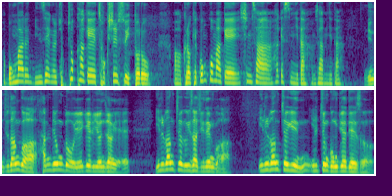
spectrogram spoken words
어, 목마른 민생을 촉촉하게 적실 수 있도록 어, 그렇게 꼼꼼하게 심사하겠습니다. 감사합니다. 민주당과 한병도 예결위원장의 일방적 의사 진행과 일방적인 일정 공지에 대해서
